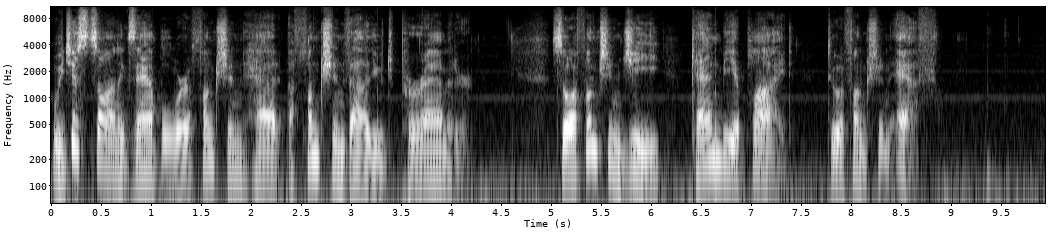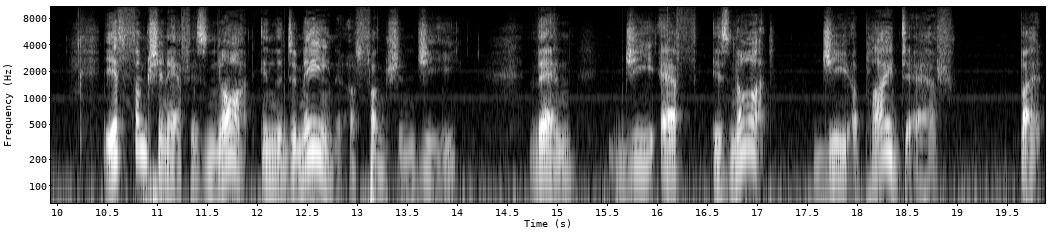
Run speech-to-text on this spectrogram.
We just saw an example where a function had a function-valued parameter. So a function g can be applied to a function f. If function f is not in the domain of function g, then gf is not g applied to f, but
